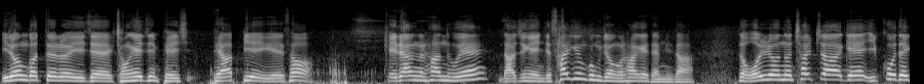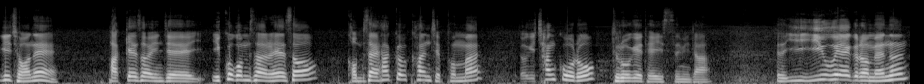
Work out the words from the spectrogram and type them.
이런 것들을 이제 정해진 배, 배합비에 의해서 계량을 한 후에 나중에 이제 살균 공정을 하게 됩니다. 그래서 원료는 철저하게 입고되기 전에 밖에서 이제 입고 검사를 해서 검사에 합격한 제품만 여기 창고로 들어오게 돼 있습니다. 그래서 이 이후에 그러면은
